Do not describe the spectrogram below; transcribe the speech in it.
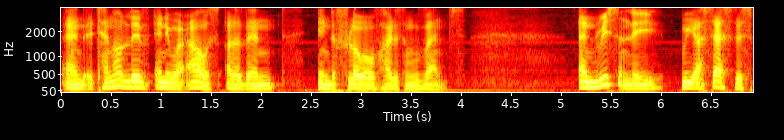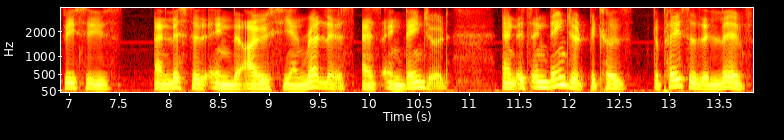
and it cannot live anywhere else other than in the flow of hydrothermal vents. And recently, we assessed this species and listed in the IUCN Red List as endangered. And it's endangered because the places it lives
